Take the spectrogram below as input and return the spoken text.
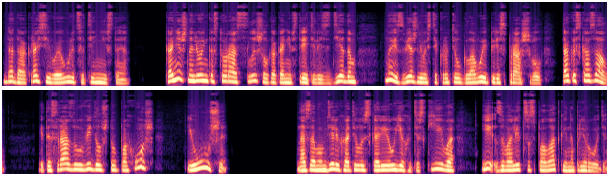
Да-да, красивая улица, тенистая. Конечно, Ленька сто раз слышал, как они встретились с дедом, но из вежливости крутил головой и переспрашивал. «Так и сказал. И ты сразу увидел, что похож, и уши». На самом деле хотелось скорее уехать из Киева и завалиться с палаткой на природе.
